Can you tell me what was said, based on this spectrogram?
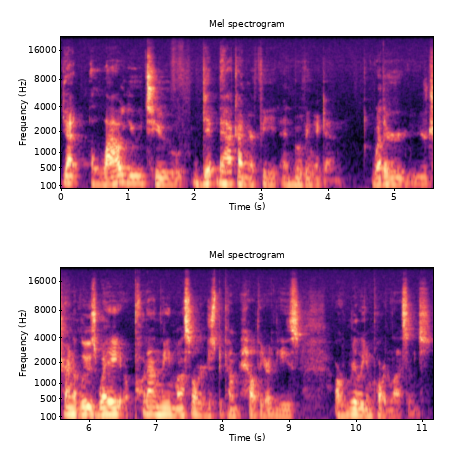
yet allow you to get back on your feet and moving again. Whether you're trying to lose weight or put on lean muscle or just become healthier, these are really important lessons.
